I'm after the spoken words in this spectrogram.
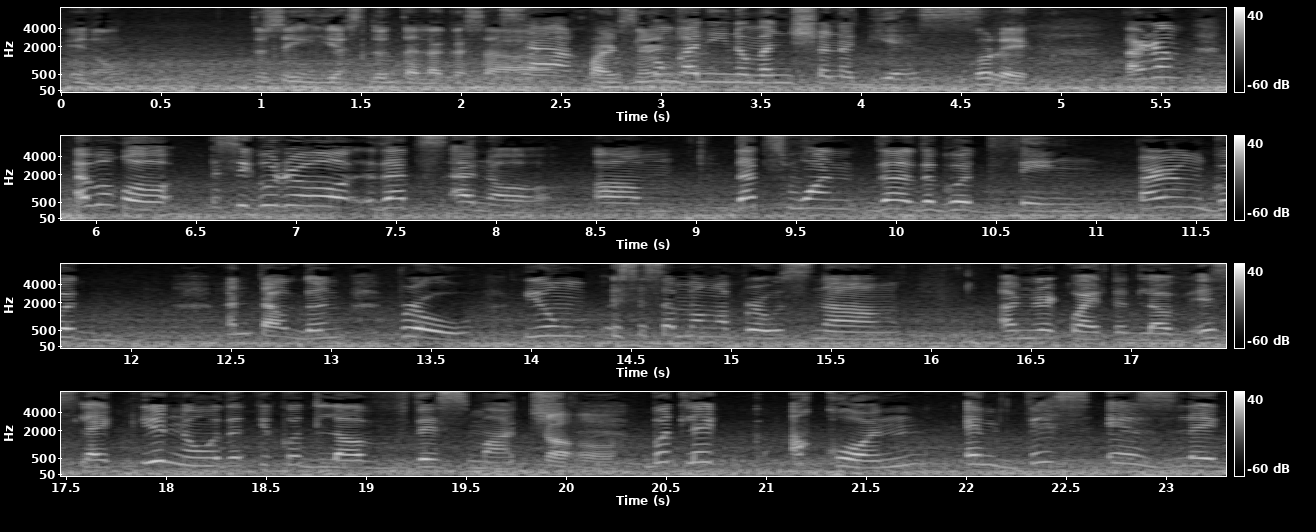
you know, to say yes doon talaga sa, sa kung, partner kung niya. kanino man siya nag-yes. Correct. Parang, ewan ko, siguro that's, ano, um, that's one, the, the good thing. Parang good, ang tawag doon? Pro. Yung isa sa mga pros ng unrequited love is like, you know that you could love this much. Oo. But like, a con, and this is like,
